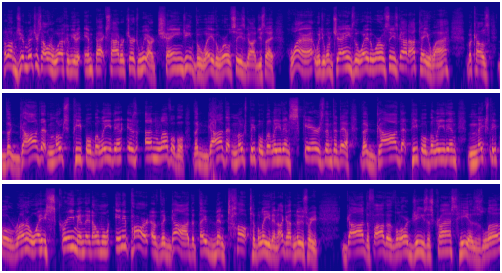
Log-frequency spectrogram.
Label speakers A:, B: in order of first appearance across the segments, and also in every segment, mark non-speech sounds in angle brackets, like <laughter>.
A: Hello, I'm Jim Richards. I want to welcome you to Impact Cyber Church. We are changing the way the world sees God. You say, why would you want to change the way the world sees God? I'll tell you why. Because the God that most people believe in is unlovable. The God that most people believe in scares them to death. The God that people believe in makes people run away screaming they don't want any part of the God that they've been taught to believe in. I got news for you. God, the Father of the Lord Jesus Christ, He is love.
